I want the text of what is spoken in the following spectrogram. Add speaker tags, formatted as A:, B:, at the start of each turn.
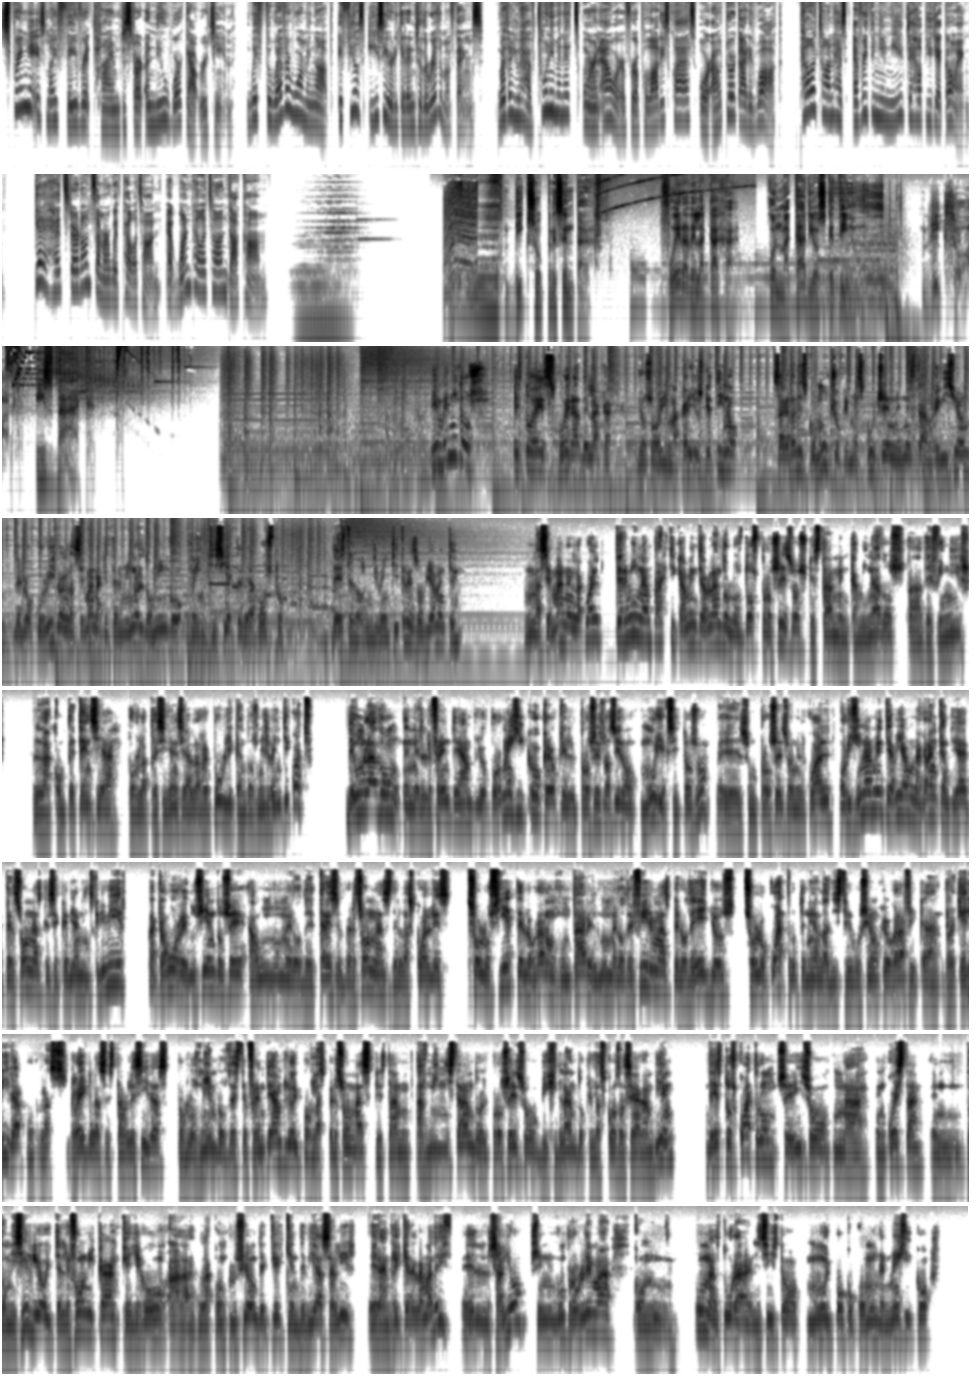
A: Spring is my favorite time to start a new workout routine. With the weather warming up, it feels easier to get into the rhythm of things. Whether you have 20 minutes or an hour for a Pilates class or outdoor guided walk, Peloton has everything you need to help you get going. Get a head start on summer with Peloton at onepeloton.com.
B: Dixo presenta Fuera de la caja con Macario Schettino. Dixo is back.
C: Bienvenidos. Esto es Fuera de la Caja. Yo soy Macario Schettino. Les agradezco mucho que me escuchen en esta revisión de lo ocurrido en la semana que terminó el domingo 27 de agosto de este 2023, obviamente. Una semana en la cual terminan prácticamente hablando los dos procesos que están encaminados a definir la competencia por la presidencia de la República en 2024. De un lado, en el Frente Amplio por México, creo que el proceso ha sido muy exitoso. Es un proceso en el cual originalmente había una gran cantidad de personas que se querían inscribir. Acabó reduciéndose a un número de 13 personas, de las cuales Solo siete lograron juntar el número de firmas, pero de ellos solo cuatro tenían la distribución geográfica requerida por las reglas establecidas por los miembros de este Frente Amplio y por las personas que están administrando el proceso, vigilando que las cosas se hagan bien. De estos cuatro se hizo una encuesta en domicilio y telefónica que llegó a la conclusión de que quien debía salir era Enrique de la Madrid. Él salió sin ningún problema, con una altura, insisto, muy poco común en México.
